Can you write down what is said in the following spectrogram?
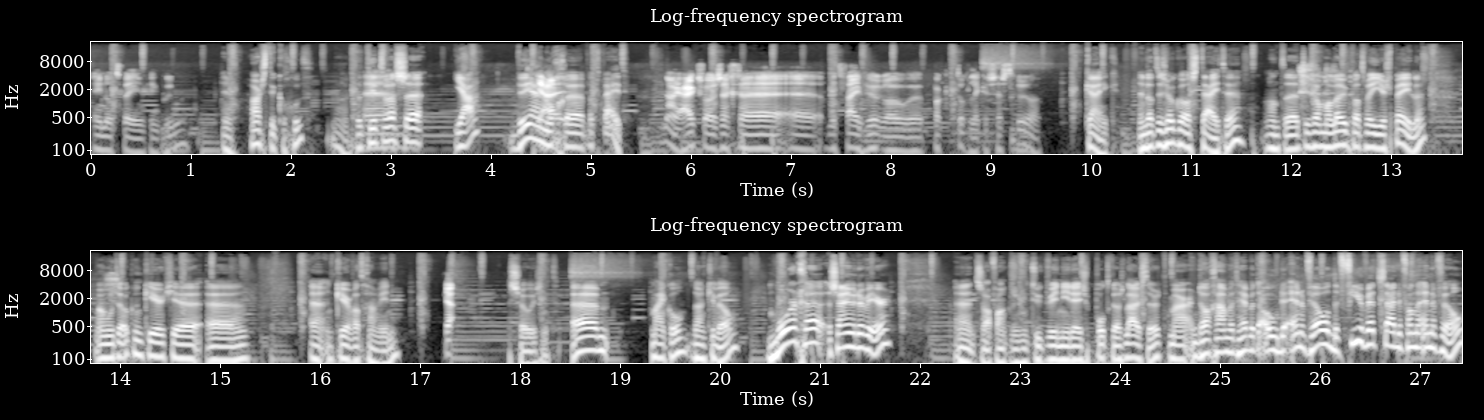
1-0-2 vind ik prima. Ja, hartstikke goed. Nou, dat, dit Ehm, was... ja? Wil jij ja, nog eh, wat kwijt? Nou ja, ik zou zeggen, eh, met 5 euro eh, pak ik toch lekker 60 euro. Kijk, en dat is ook wel eens tijd, hè? Want het is allemaal leuk wat we hier spelen. Maar we moeten ook een keertje een keer wat gaan winnen. Ja. Zo is het. Ehm, Michael, dankjewel. Morgen zijn we er weer. Eh, het is afhankelijk natuurlijk weer niet deze podcast luistert. Maar dan gaan we het hebben over de NFL. De vier wedstrijden van de NFL.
